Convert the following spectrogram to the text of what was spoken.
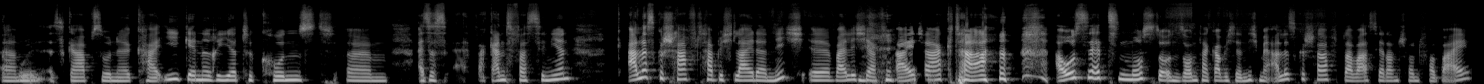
Ähm, cool. es gab so eine KI-generierte Kunst. Ähm, also es war ganz faszinierend. Alles geschafft habe ich leider nicht, äh, weil ich ja Freitag da aussetzen musste und Sonntag habe ich dann nicht mehr alles geschafft. Da war es ja dann schon vorbei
